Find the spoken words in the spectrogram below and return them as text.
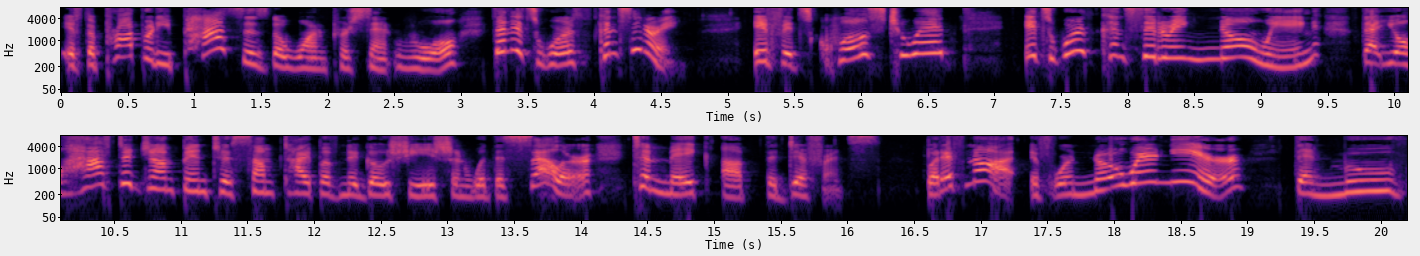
if the property passes the 1% rule, then it's worth considering. If it's close to it, it's worth considering knowing that you'll have to jump into some type of negotiation with the seller to make up the difference. But if not, if we're nowhere near, then move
